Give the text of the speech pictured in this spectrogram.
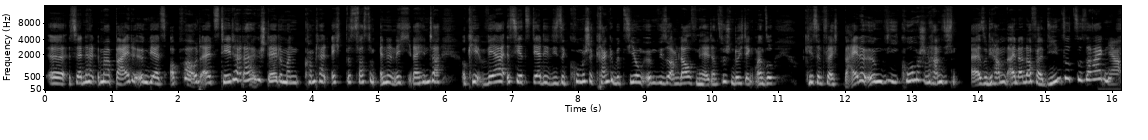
Äh, es werden halt immer beide irgendwie als Opfer und als Täter dargestellt und man kommt halt echt bis fast zum Ende nicht dahinter, okay, wer ist jetzt der, der diese komische kranke Beziehung irgendwie so am Laufen hält? Dann zwischendurch denkt man so, okay, sind vielleicht beide irgendwie komisch und haben sich, also die haben einander verdient sozusagen. Ja,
